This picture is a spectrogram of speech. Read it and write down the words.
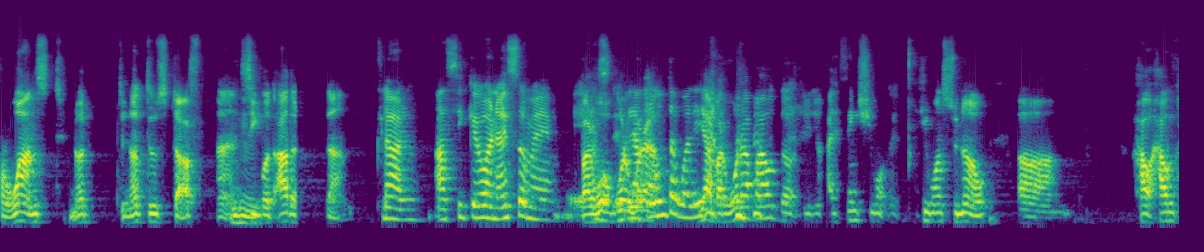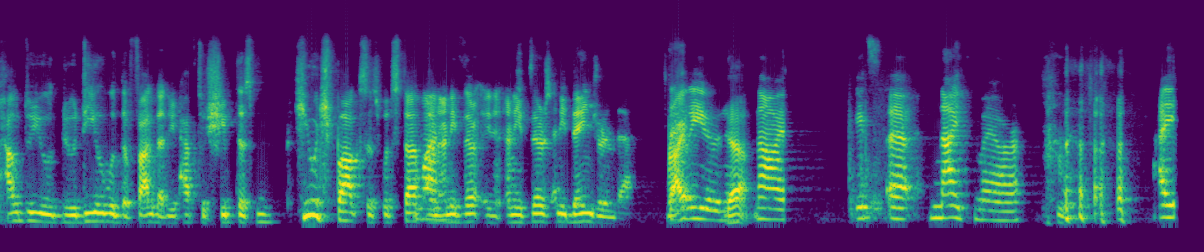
for once to not to not do stuff and Mhm. see what others done Claro, así que bueno, eso me... But es- what- what- la what- pregunta cuál era? yeah but what about the i think she he wants to know um how how how do you do deal with the fact that you have to ship this huge boxes with stuff and, and if there and if there's any danger in that right Terrible. Yeah. No, it's a nightmare. I,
